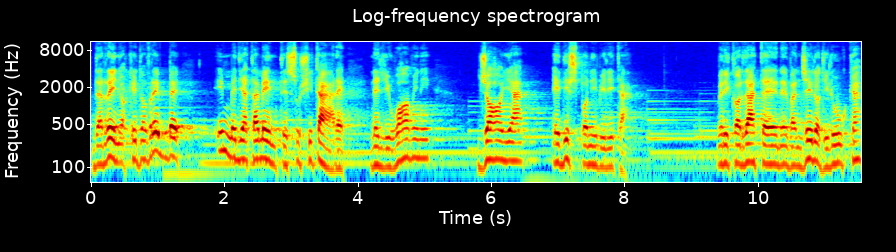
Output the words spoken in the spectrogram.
del regno che dovrebbe immediatamente suscitare negli uomini gioia e disponibilità. Vi ricordate nel Vangelo di Luca?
